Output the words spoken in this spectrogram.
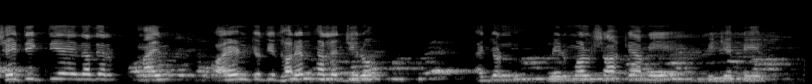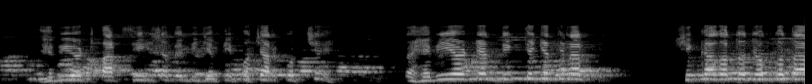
সেই দিক দিয়ে এনাদের মাইন্ড পয়েন্ট যদি ধরেন তাহলে জিরো একজন নির্মল শাহকে আমি বিজেপির হেভিওয়েট প্রার্থী হিসাবে বিজেপি প্রচার করছে। তো হেভিওয়েটের দিক থেকে তেনার শিক্ষাগত যোগ্যতা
